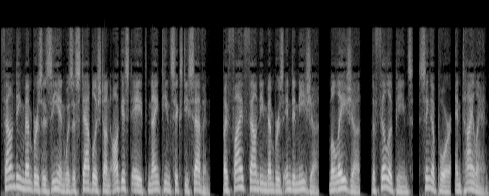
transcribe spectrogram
Founding members ASEAN was established on August 8, 1967, by five founding members Indonesia, Malaysia, the Philippines, Singapore, and Thailand.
